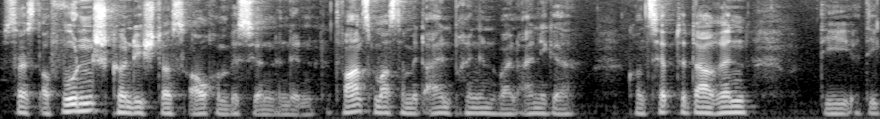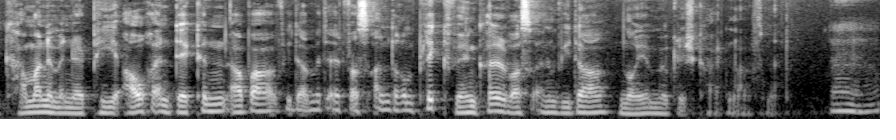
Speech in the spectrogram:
Das heißt, auf Wunsch könnte ich das auch ein bisschen in den Advanced Master mit einbringen, weil einige Konzepte darin die, die kann man im NLP auch entdecken, aber wieder mit etwas anderem Blickwinkel, was einem wieder neue Möglichkeiten öffnet. Mhm.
